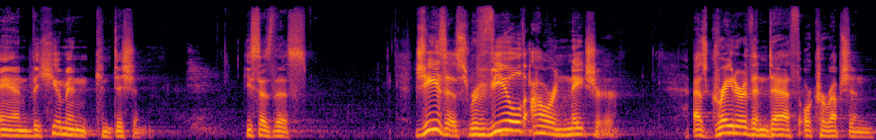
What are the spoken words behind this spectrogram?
and the human condition. He says this Jesus revealed our nature as greater than death or corruption,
